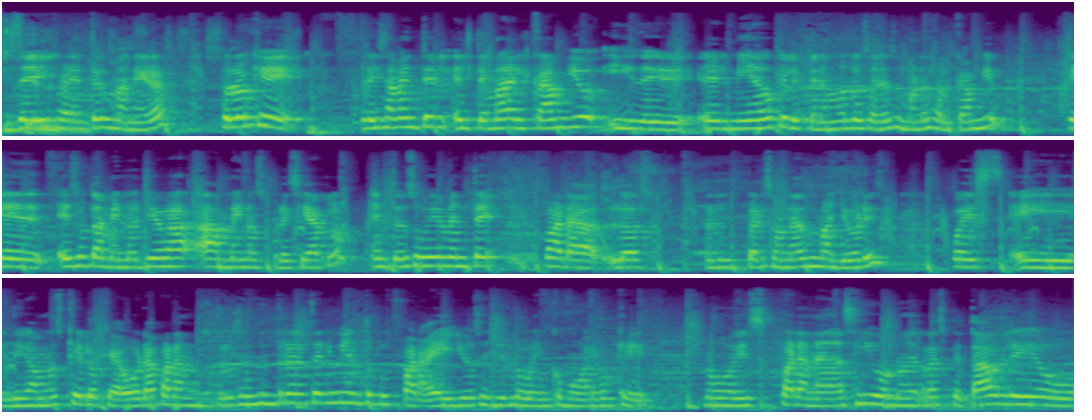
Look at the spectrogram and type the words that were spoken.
de diferentes maneras, solo que precisamente el, tema del cambio y del el miedo que le tenemos los seres humanos al cambio, que eso también nos lleva a menospreciarlo, entonces obviamente para las personas mayores pues eh, digamos que lo que ahora para nosotros es entretenimiento, pues para ellos ellos lo ven como algo que no es para nada así o no es respetable o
